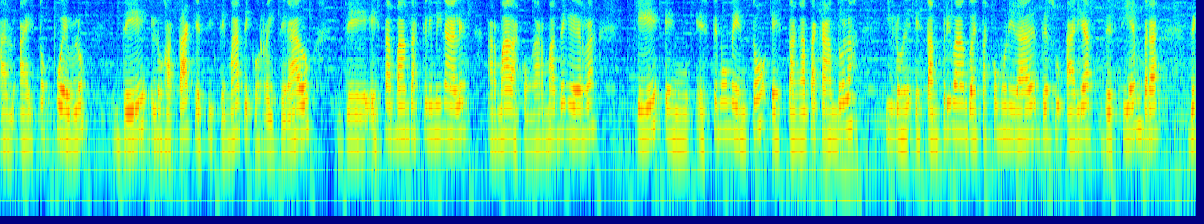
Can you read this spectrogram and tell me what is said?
a, estos pueblos de los ataques sistemáticos reiterados de estas bandas criminales armadas con armas de guerra que en este momento están atacándolas y los están privando a estas comunidades de sus áreas de siembra, de,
